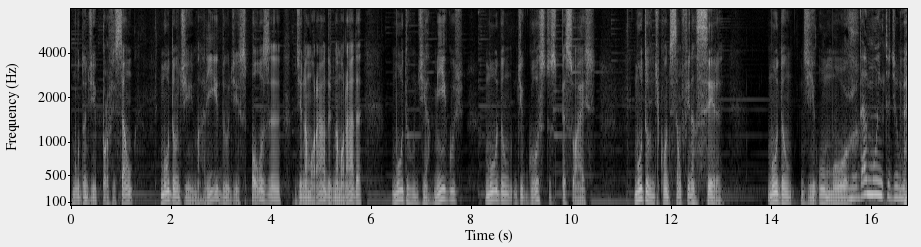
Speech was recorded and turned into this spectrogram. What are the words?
mudam de profissão, mudam de marido, de esposa, de namorado, de namorada, mudam de amigos, mudam de gostos pessoais, mudam de condição financeira, mudam de humor. Muda muito de humor.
